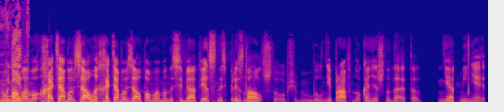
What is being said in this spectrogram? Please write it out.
Ну, Мне... по-моему, хотя бы взял, хотя бы взял, по-моему, на себя ответственность, признал, что, в общем, был неправ, но, конечно, да, это не отменяет.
